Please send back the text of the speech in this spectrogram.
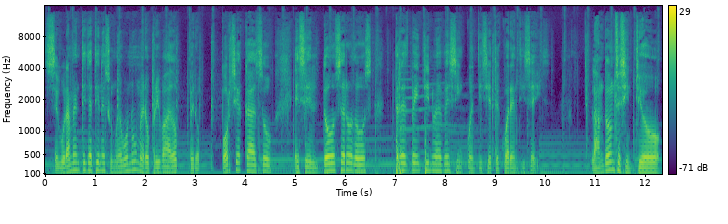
Seguramente ya tiene su nuevo número privado, pero por si acaso, es el 202-329-5746. Landon se sintió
